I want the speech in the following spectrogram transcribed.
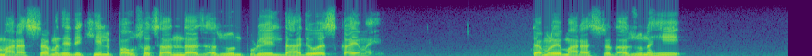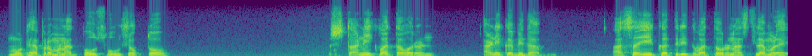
महाराष्ट्रामध्ये देखील पावसाचा अंदाज अजून पुढील दहा दिवस कायम आहे. त्यामुळे महाराष्ट्रात अजूनही मोठ्या प्रमाणात पाऊस होऊ शकतो. स्थानिक वातावरण आणि कमी दाब असं एकत्रित वातावरण असल्यामुळे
